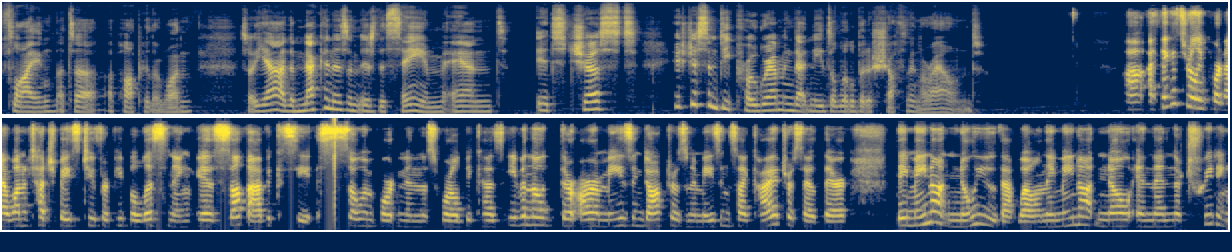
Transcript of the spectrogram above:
flying. That's a, a popular one. So yeah, the mechanism is the same, and it's just it's just some deep programming that needs a little bit of shuffling around. Uh, I think it's really important. I want to touch base too for people listening is self advocacy is so important in this world because even though there are amazing doctors and amazing psychiatrists out there, they may not know you that well and they may not know, and then they're treating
